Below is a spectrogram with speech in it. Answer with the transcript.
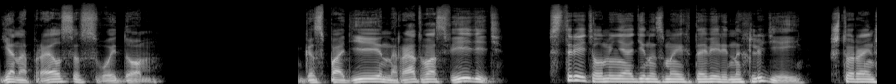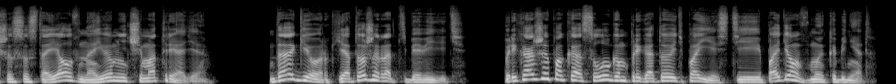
я направился в свой дом. «Господин, рад вас видеть!» Встретил меня один из моих доверенных людей, что раньше состоял в наемничьем отряде. «Да, Георг, я тоже рад тебя видеть. Прикажи пока слугам приготовить поесть и пойдем в мой кабинет».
